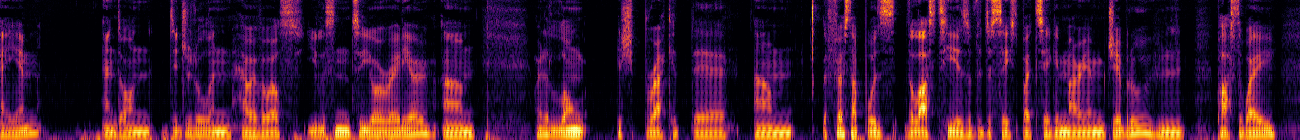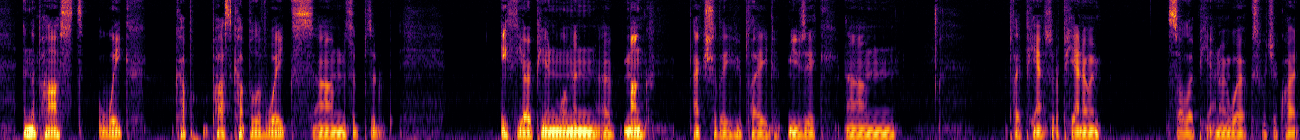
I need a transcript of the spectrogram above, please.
a.m. and on digital and however else you listen to your radio. Um, we had a long-ish bracket there. Um, the first up was "The Last Tears of the Deceased" by Tsege Mariam Jebru, who passed away in the past week, couple past couple of weeks. Um, it's a sort of Ethiopian woman, a monk actually, who played music, um, played piano, sort of piano and solo piano works, which are quite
